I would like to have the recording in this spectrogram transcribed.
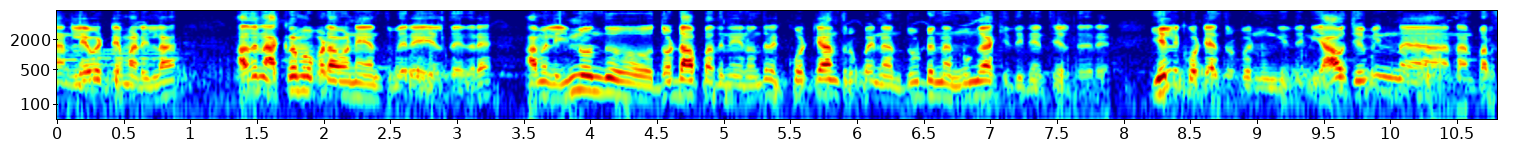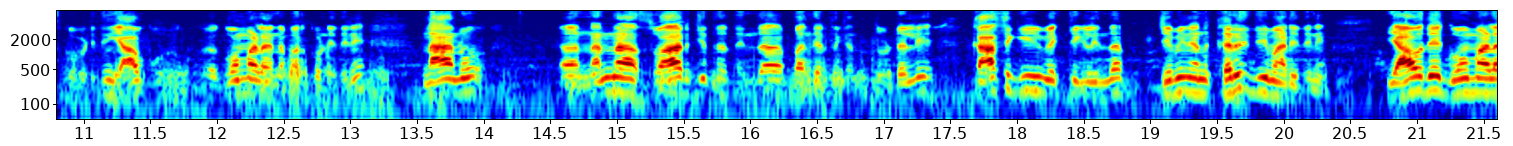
ನಾನು ಲೇವಟ್ಟೆ ಮಾಡಿಲ್ಲ. ಅದನ್ನು ಅಕ್ರಮ ಬಡಾವಣೆ ಅಂತ ಬೇರೆ ಹೇಳ್ತಾ ಇದ್ದಾರೆ ಆಮೇಲೆ ಇನ್ನೊಂದು ದೊಡ್ಡ ಆಪಾದನೆ ಏನು ಅಂದರೆ ಕೋಟ್ಯಾಂತರ ರೂಪಾಯಿ ನಾನು ದುಡ್ಡನ್ನು ನುಂಗಾಕಿದ್ದೀನಿ ಅಂತ ಹೇಳ್ತಾ ಇದ್ದಾರೆ ಎಲ್ಲಿ ಕೋಟ್ಯಾಂತರ ರೂಪಾಯಿ ನುಂಗಿದ್ದೀನಿ? ಯಾವ ಜಮೀನ ನಾನು ಬರ್ಸ್ಕೊಬಿಟ್ಟಿದ್ದೀನಿ? ಯಾವ ಗೋಮಾಳನ ಬರ್ಕೊಂಡಿದ್ದೀನಿ? ನಾನು ನನ್ನ ಸ್ವಾರ್ಜಿತದಿಂದ ಬಂದಿರತಕ್ಕಂಥ ದುಡ್ಡಲ್ಲಿ ಖಾಸಗಿ ವ್ಯಕ್ತಿಗಳಿಂದ ಜಮೀನನ್ನು ಖರೀದಿ ಮಾಡಿದ್ದೀನಿ. ಯಾವುದೇ ಗೋಮಾಳ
